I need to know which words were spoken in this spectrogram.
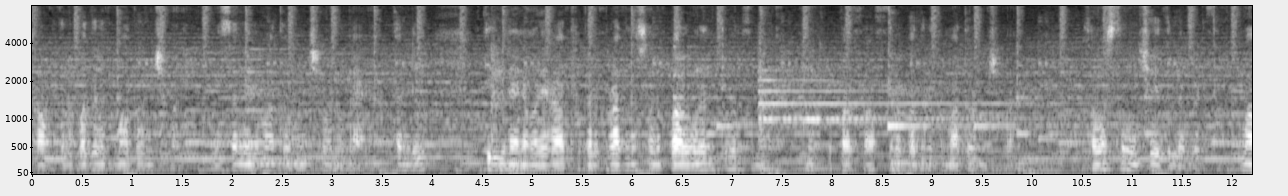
కాపుతల భద్రత మాతో ఉంచుకొని మీ సన్నిధి మాతో ఉంచుకొని నాయన తండ్రి తిరిగి నాయన మరి రాత్రి కాల ప్రార్థన సమయంలో పాల్గొనేంత వరకు నీ కృపా కాపుతల భద్రత మాతో ఉంచుకొని సమస్తం మీ చేతుల్లో పెడితే మా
